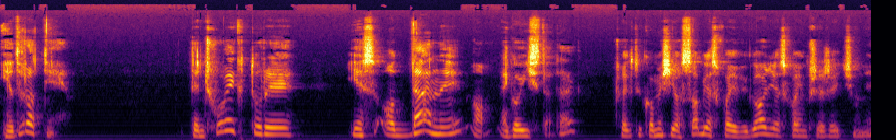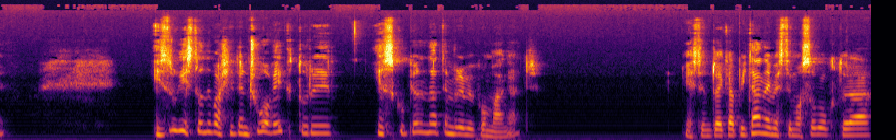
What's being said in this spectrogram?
I odwrotnie. Ten człowiek, który jest oddany, o, egoista, tak? Człowiek tylko myśli o sobie, o swojej wygodzie, o swoim przeżyciu. Nie? I z drugiej strony właśnie ten człowiek, który jest skupiony na tym, żeby pomagać. Jestem tutaj kapitanem, jestem osobą, która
